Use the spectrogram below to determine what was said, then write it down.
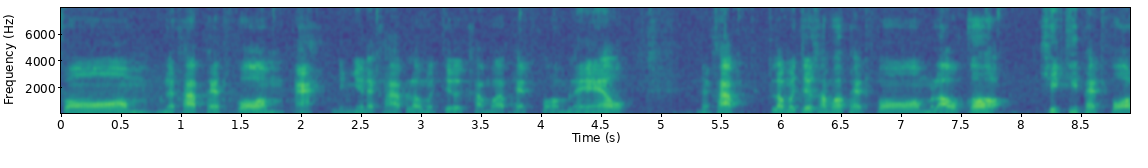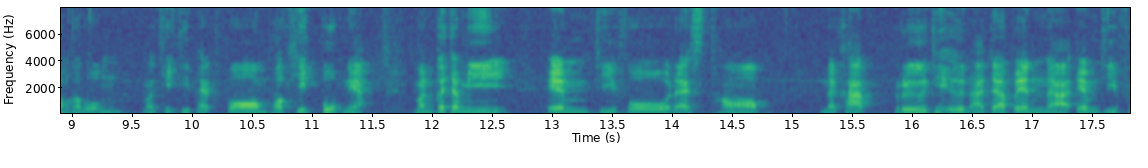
ฟอร์มนะครับแพลตฟอร์มอะอย่างนี้นะครับ เรามาเจอคำว่าแพลตฟอร์มแล้วนะครับเรามาเจอคำว่าแพลตฟอร์ม เราก็คลิกที่แพลตฟอร์มครับผมมาคลิกที่แพลตฟอร์มพอคลิกปุ๊บเนี่ยมันก็จะมี MT4 Desktop นะครับหรือที่อื่นอาจจะเป็น MT4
